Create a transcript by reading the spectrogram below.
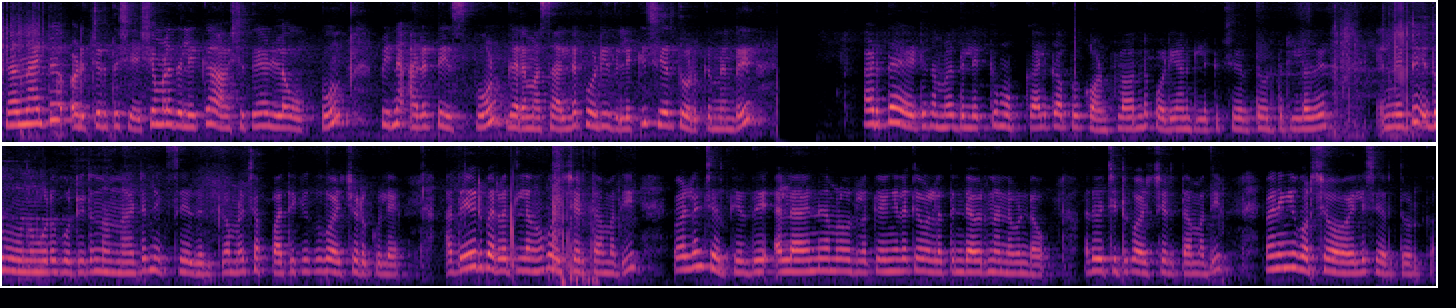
നന്നായിട്ട് ഉടച്ചെടുത്ത ശേഷം നമ്മളിതിലേക്ക് ആവശ്യത്തിനുള്ള ഉപ്പും പിന്നെ അര ടീസ്പൂൺ ഗരം മസാലന്റെ പൊടി ഇതിലേക്ക് ചേർത്ത് കൊടുക്കുന്നുണ്ട്. അടുത്തതായിട്ട് നമ്മൾ ഇതിലേക്ക് മുക്കാൽ കപ്പ് കോൺഫ്ലവറിന്റെ പൊടിയാണ് ഇതിലേക്ക് ചേർത്ത് കൊടുത്തിട്ടുള്ളത്. എന്നിട്ട് ഇത് മൂന്നും കൂടെ കൂട്ടിയിട്ട് നന്നായിട്ട് മിക്സ് ചെയ്തെടുക്കുക. നമ്മൾ ചപ്പാത്തിക്കൊക്കെ കുഴച്ചെടുക്കൂലേ അതേ ഒരു പരുവത്തിൽ അങ്ങ് കുഴച്ചെടുത്താൽ മതി. വെള്ളം ചേർക്കരുത്. അല്ലാതെ നമ്മൾ ഉരുളക്കിഴങ്ങിലൊക്കെ വെള്ളത്തിന്റെ ഒരു നനവുണ്ടാവും. അത് വെച്ചിട്ട് കുഴച്ചെടുത്താൽ മതി. വേണമെങ്കിൽ കുറച്ച് ഓയിൽ ചേർത്ത് കൊടുക്കുക.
